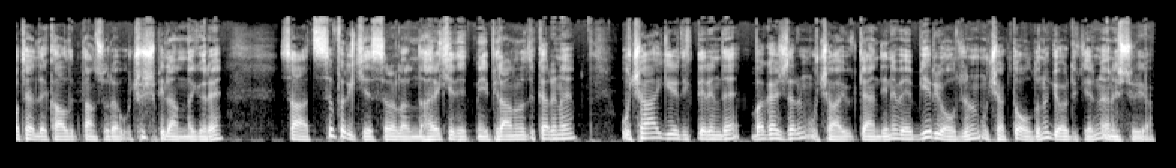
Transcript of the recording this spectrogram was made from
otelde kaldıktan sonra uçuş planına göre saat 02 sıralarında hareket etmeyi planladıklarını, uçağa girdiklerinde bagajların uçağa yüklendiğini ve bir yolcunun uçakta olduğunu gördüklerini öne sürüyor.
